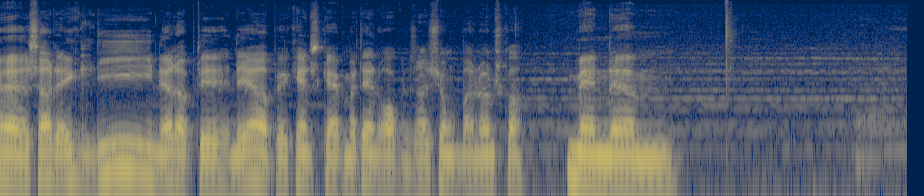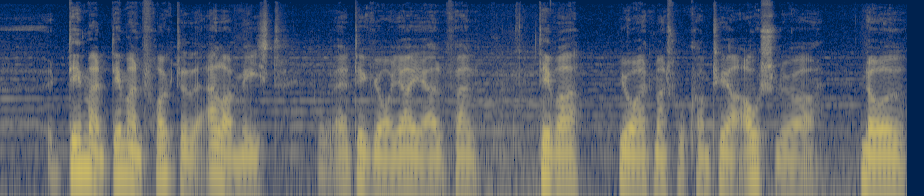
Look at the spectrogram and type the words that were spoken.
øh, så er det ikke lige netop det nære bekendtskab med den organisation, man ønsker. Men øh, det, man, det, man frygtede allermest, det gjorde jeg i hvert fald, det var jo, at man skulle komme til at afsløre noget,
